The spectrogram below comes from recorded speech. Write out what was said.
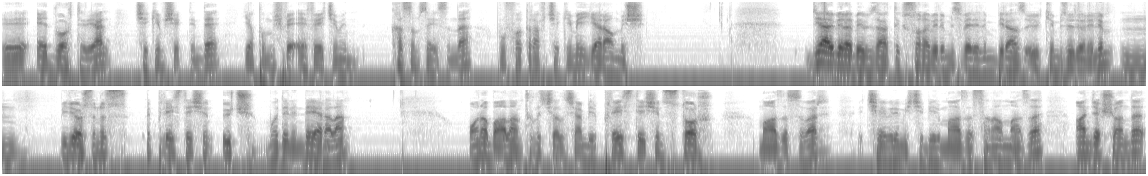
e, advertorial çekim şeklinde yapılmış ve FHM'in Kasım sayısında bu fotoğraf çekimi yer almış. Diğer bir haberimiz artık son haberimiz verelim. Biraz ülkemize dönelim. Hmm, biliyorsunuz PlayStation 3 modelinde yer alan ona bağlantılı çalışan bir PlayStation Store mağazası var. Çevrim içi bir mağaza, sanal mağaza. Ancak şu anda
